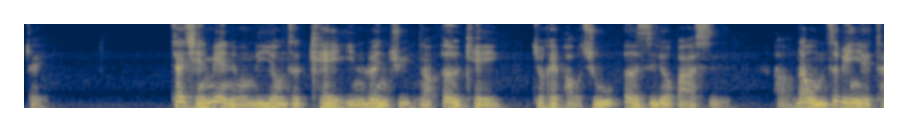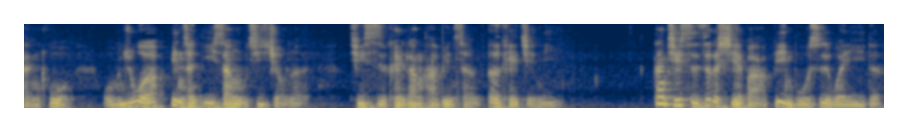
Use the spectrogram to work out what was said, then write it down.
对，在前面我们利用这 k in range，然后二 k 就可以跑出二四六八十。好，那我们这边也谈过，我们如果要变成一三五七九呢，其实可以让它变成二 k 减一。但其实这个写法并不是唯一的，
